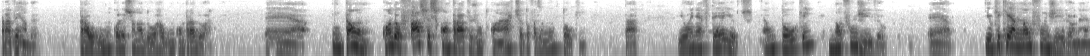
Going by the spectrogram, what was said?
para venda para algum colecionador, algum comprador. É, então, quando eu faço esse contrato junto com a arte, eu estou fazendo um token, tá? E o NFT é isso, é um token não fungível. É, e o que, que é não fungível, né?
